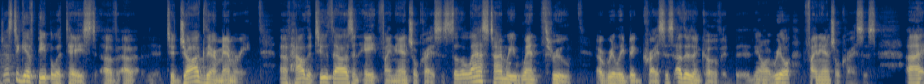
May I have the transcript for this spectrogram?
Just to give people a taste of uh, to jog their memory of how the 2008 financial crisis. So the last time we went through a really big crisis, other than COVID, you know, a real financial crisis. Uh,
